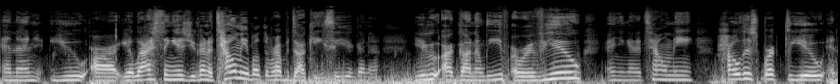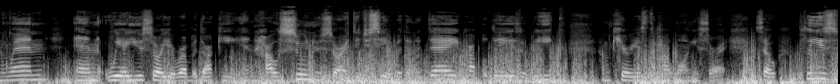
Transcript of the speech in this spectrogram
and then you are. Your last thing is you're going to tell me about the rubber ducky. So you're gonna you are going to leave a review, and you're going to tell me how this worked for you, and when, and where you saw your rubber ducky, and how soon you saw it. Did you see it within a day, a couple days, a week? I'm curious to how long you saw it. So please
